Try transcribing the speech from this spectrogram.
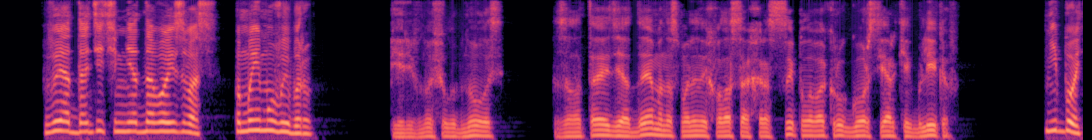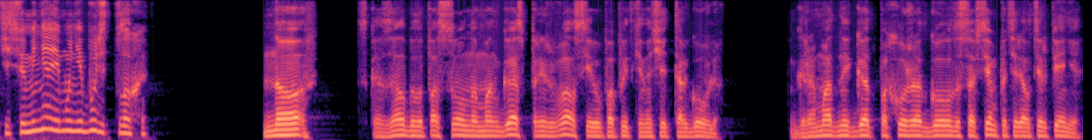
— Вы отдадите мне одного из вас, по моему выбору. Перри вновь улыбнулась. Золотая диадема на смоляных волосах рассыпала вокруг горсть ярких бликов. — Не бойтесь, у меня ему не будет плохо. — Но, — сказал было посол, но Мангас прервал все его попытки начать торговлю. Громадный гад, похоже, от голода совсем потерял терпение.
